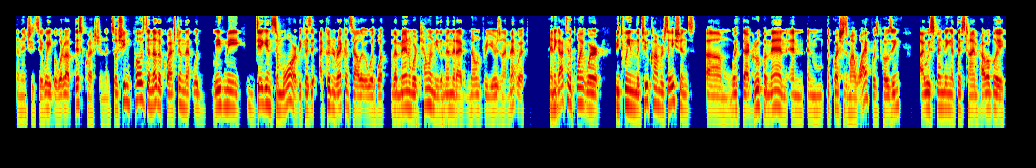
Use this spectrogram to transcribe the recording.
And then she'd say, "Wait, but what about this question?" And so she posed another question that would leave me digging some more because it, I couldn't reconcile it with what the men were telling me, the men that I've known for years and I met with. And it got to the point where between the two conversations um, with that group of men and and the questions my wife was posing, I was spending at this time probably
